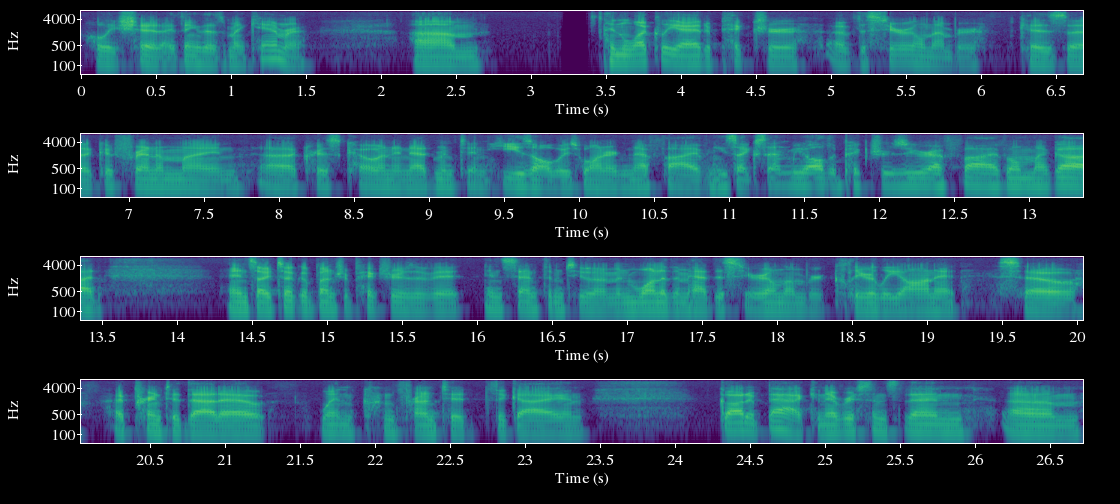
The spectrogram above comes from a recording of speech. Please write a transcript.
"Holy shit! I think that's my camera." Um, and luckily I had a picture of the serial number because a good friend of mine, uh, Chris Cohen in Edmonton, he's always wanted an F5, and he's like, "Send me all the pictures of your F5." Oh my god! And so I took a bunch of pictures of it and sent them to him, and one of them had the serial number clearly on it. So I printed that out, went and confronted the guy, and got it back. And ever since then, um,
